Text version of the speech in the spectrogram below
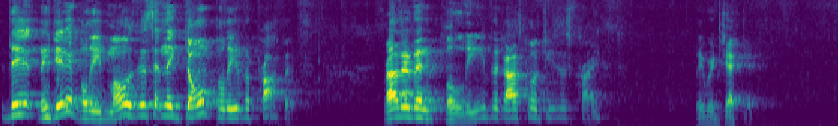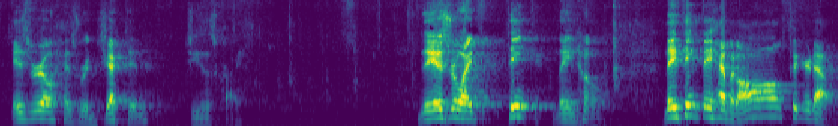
They, they didn't believe Moses, and they don't believe the prophets. Rather than believe the gospel of Jesus Christ, they reject it. Israel has rejected Jesus Christ. The Israelites think they know. They think they have it all figured out,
